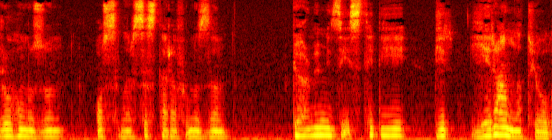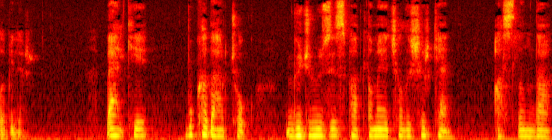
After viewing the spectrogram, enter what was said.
Ruhumuzun, o sınırsız tarafımızın görmemizi istediği bir yeri anlatıyor olabilir. Belki bu kadar çok gücümüzü ispatlamaya çalışırken aslında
